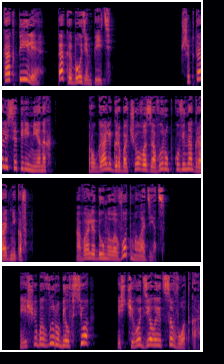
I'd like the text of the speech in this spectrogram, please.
Как пили, так и будем пить. Шептались о переменах, ругали Горбачева за вырубку виноградников. А Валя думала, вот молодец. Еще бы вырубил все, из чего делается водка.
